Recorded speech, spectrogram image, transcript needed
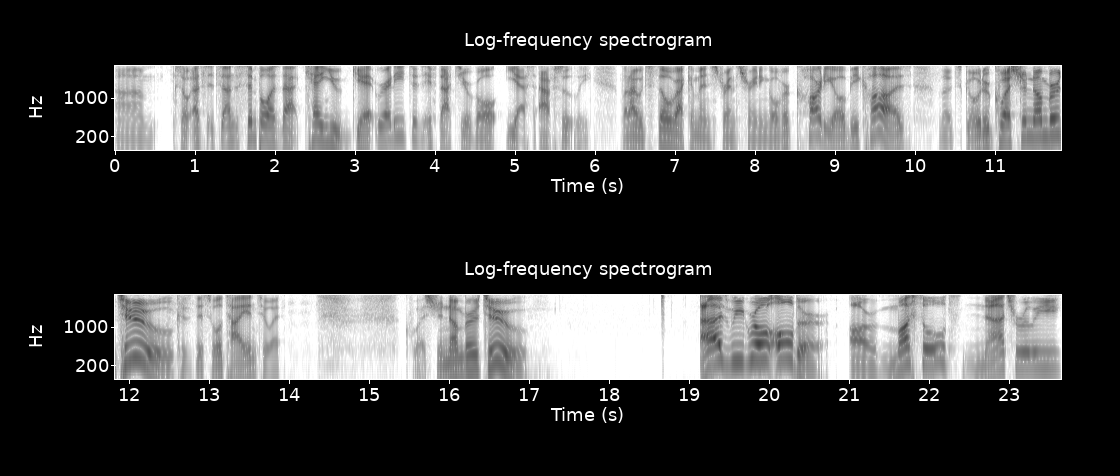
Um, so it's it's as simple as that. Can you get ready to if that's your goal? Yes, absolutely. But I would still recommend strength training over cardio because let's go to question number 2 cuz this will tie into it. Question number 2. As we grow older, our muscles naturally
